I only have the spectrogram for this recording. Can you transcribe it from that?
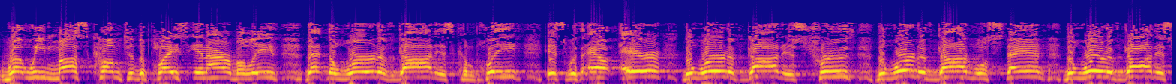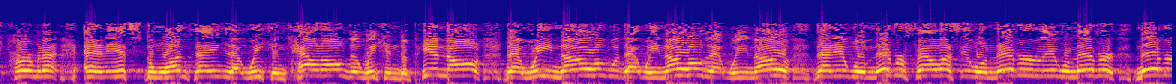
But we must come to the place in our belief that the Word of God is complete. It's without error. The Word of God is truth. The Word of God will stand. The Word of God is permanent. And it's the one thing that we can count on, that we can depend on, that we know, that we know, that we know, that it will never fail us. It will never, it will never, never,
